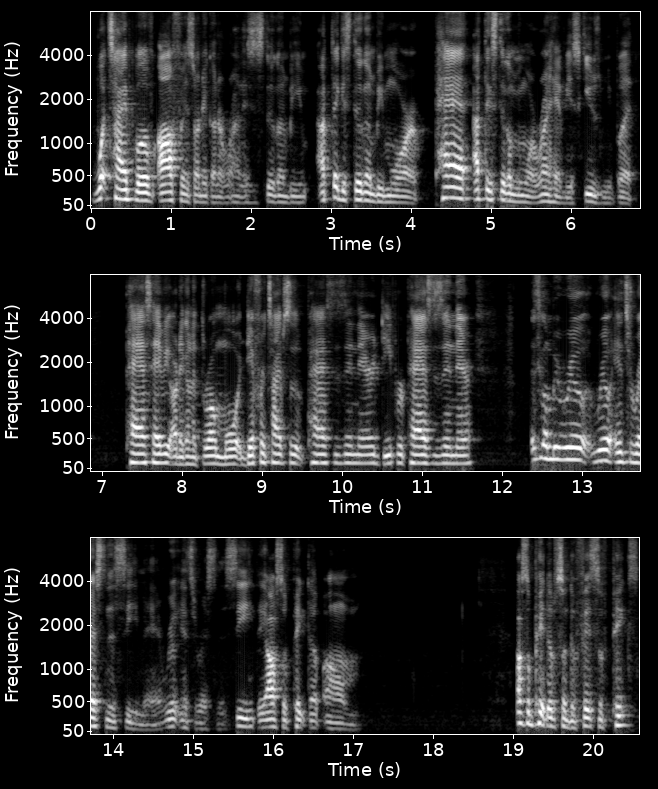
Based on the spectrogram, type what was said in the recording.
what type of offense are they going to run? Is it still going to be? I think it's still going to be more pass. I think it's still going to be more run heavy. Excuse me, but pass heavy. Are they going to throw more different types of passes in there, deeper passes in there? it's gonna be real, real interesting to see, man. Real interesting to see. They also picked up um also picked up some defensive picks.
